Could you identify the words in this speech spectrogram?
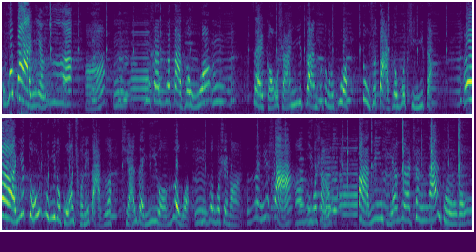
我把你讹。啊，嗯你还讹大哥我？嗯，在高山你干不动的活，都是大哥我替你干。啊，你东部你都光缺恁大哥，现在你又要讹我，嗯你讹我什么？讹你啥？啊讹我啥把恁爹讹成俺公公，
